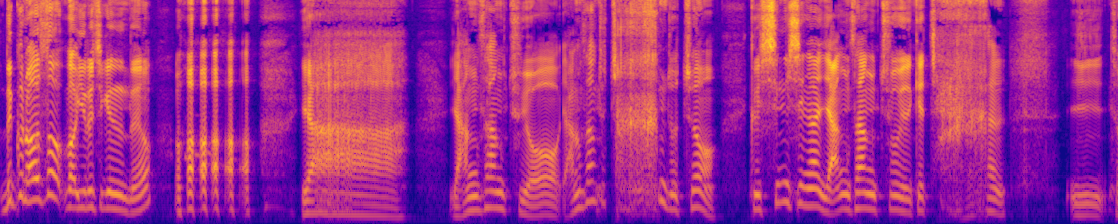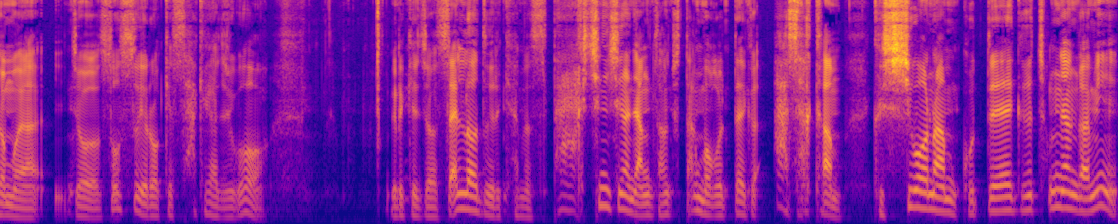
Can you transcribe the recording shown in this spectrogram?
내거 나왔어? 막 이러시겠는데요? 야 양상추요. 양상추 참 좋죠? 그 싱싱한 양상추 이렇게 잘, 이, 저 뭐야, 저 소스 이렇게 싹 해가지고, 이렇게 저 샐러드 이렇게 하면서 딱 싱싱한 양상추 딱 먹을 때 그 아삭함, 그 시원함, 그때 그 청량감이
